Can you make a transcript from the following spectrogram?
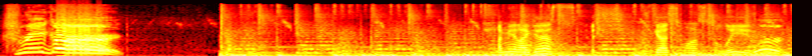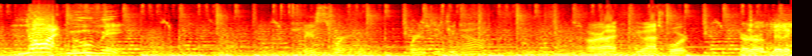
triggered. I mean, I guess if you guys want us to leave, We're not moving. I guess we're we're gonna take you down. All right, you asked for it. Start up, Billy.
